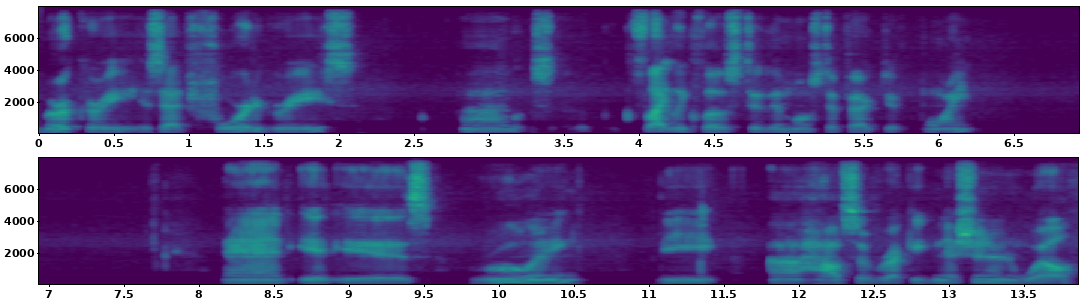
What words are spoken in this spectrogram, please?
Mercury is at 4 degrees, uh, slightly close to the most effective point. And it is ruling the uh, house of recognition and wealth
